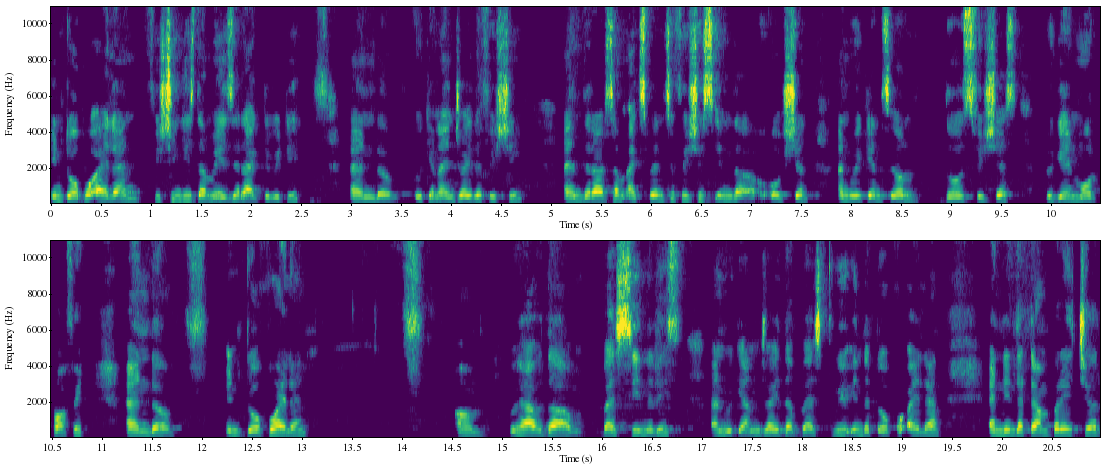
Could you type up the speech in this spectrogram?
In Topo Island, fishing is the major activity and uh, we can enjoy the fishing. And there are some expensive fishes in the ocean and we can sell those fishes to gain more profit. And uh, in Topo Island, um, we have the best sceneries and we can enjoy the best view in the Topo Island. And in the temperature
